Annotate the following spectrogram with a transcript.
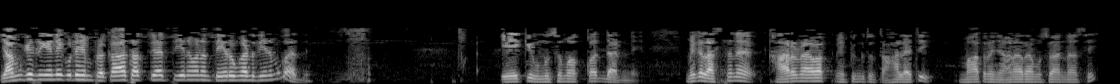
යම් කෙනෙකුට එහෙම ප්‍රකාශත්වයක් තියෙනවා නම් තේරුම් ගන්න තියෙන මොකද්ද? ඒකේ උණුසුමක්වත් දන්නේ මේක ලස්සන කාරණාවක් මේ පිඟුතුන් අහලා ඇති. මාතර ඥානාරාම ස්වාමීන්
